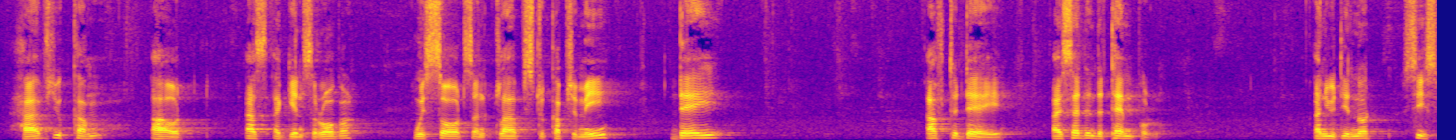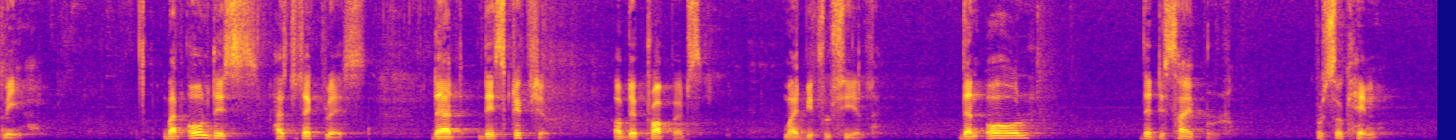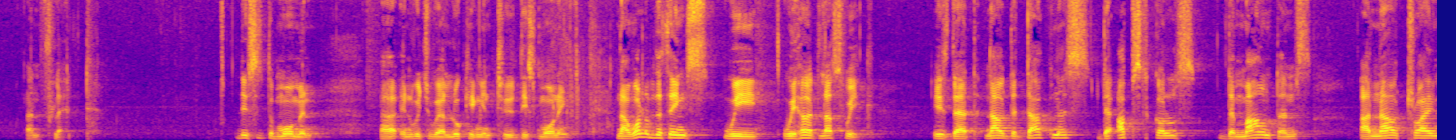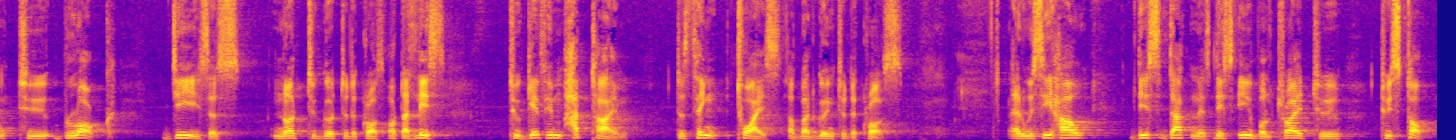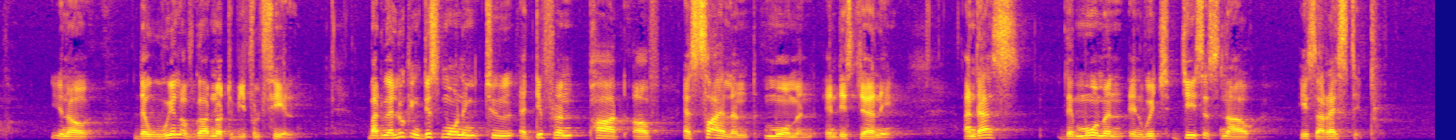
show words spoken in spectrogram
Have you come out as against a robber with swords and clubs to capture me? Day after day, I sat in the temple, and you did not seize me. But all this has to take place that the scripture of the prophets might be fulfilled. Then all the disciples forsook him and fled. This is the moment uh, in which we are looking into this morning. Now, one of the things we, we heard last week is that now the darkness, the obstacles, the mountains are now trying to block Jesus not to go to the cross, or at least to give him hard time to think twice about going to the cross. And we see how this darkness, this evil, tried to, to stop, you know, the will of God not to be fulfilled. But we are looking this morning to a different part of a silent moment in this journey. And that's the moment in which Jesus now is arrested,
